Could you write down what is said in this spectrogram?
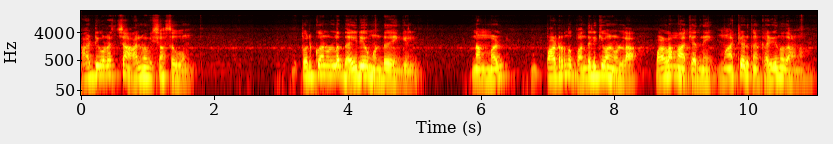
അടിയുറച്ച ആത്മവിശ്വാസവും തോൽക്കുവാനുള്ള ധൈര്യവുമുണ്ട് എങ്കിൽ നമ്മൾ പടർന്നു പന്തലിക്കുവാനുള്ള വള്ളമാക്കി അതിനെ മാറ്റിയെടുക്കാൻ കഴിയുന്നതാണ്.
